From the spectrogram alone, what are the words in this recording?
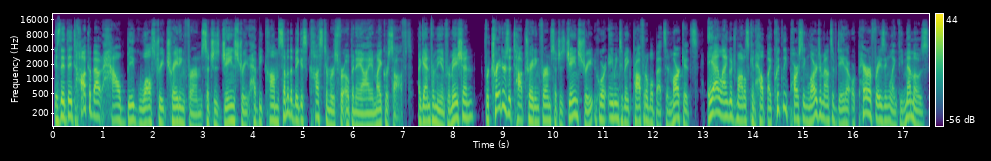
is that they talk about how big Wall Street trading firms such as Jane Street have become some of the biggest customers for OpenAI and Microsoft. Again, from the information, for traders at top trading firms such as Jane Street, who are aiming to make profitable bets in markets, AI language models can help by quickly parsing large amounts of data or paraphrasing lengthy memos,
